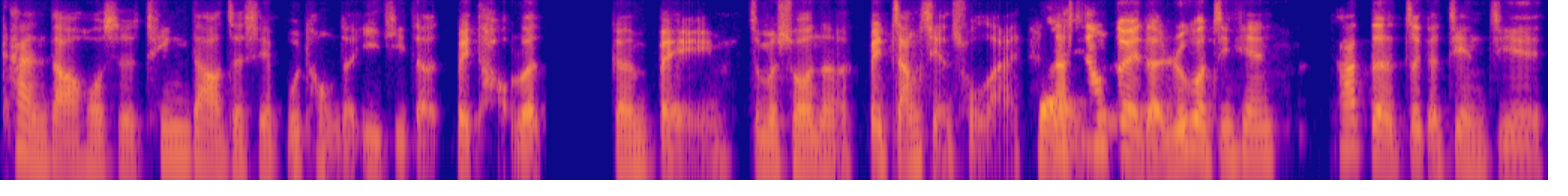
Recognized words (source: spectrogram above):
看到或是听到这些不同的议题的被讨论跟被怎么说呢？被彰显出来。那相对的，如果今天他的这个间接。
